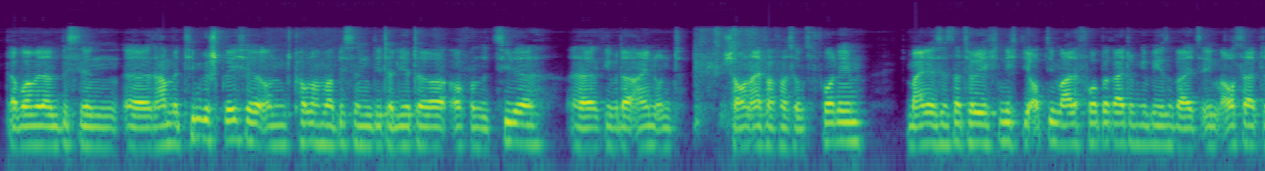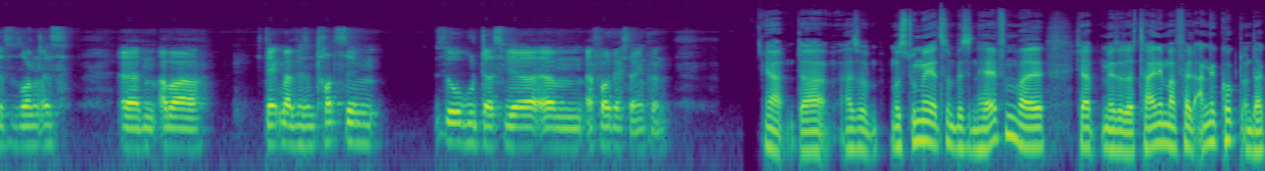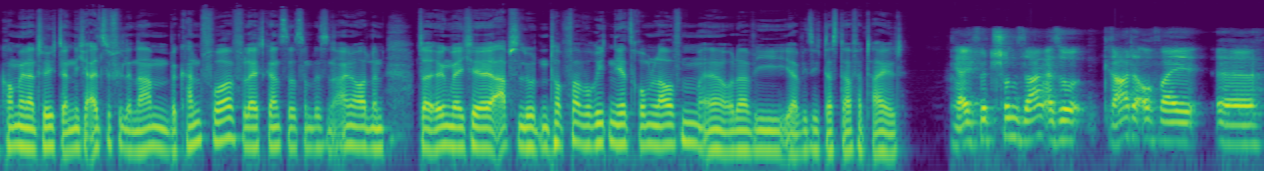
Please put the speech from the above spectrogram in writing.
da wollen wir dann ein bisschen, äh, da haben wir Teamgespräche und kommen noch mal ein bisschen detaillierter auf unsere Ziele, äh, gehen wir da ein und schauen einfach, was wir uns vornehmen meine, es ist natürlich nicht die optimale Vorbereitung gewesen, weil es eben außerhalb der Saison ist. Ähm, aber ich denke mal, wir sind trotzdem so gut, dass wir ähm, erfolgreich sein können. Ja, da, also musst du mir jetzt so ein bisschen helfen, weil ich habe mir so das Teilnehmerfeld angeguckt und da kommen mir natürlich dann nicht allzu viele Namen bekannt vor. Vielleicht kannst du das so ein bisschen einordnen, ob da irgendwelche absoluten Top-Favoriten jetzt rumlaufen äh, oder wie, ja, wie sich das da verteilt. Ja, ich würde schon sagen, also gerade auch weil äh,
